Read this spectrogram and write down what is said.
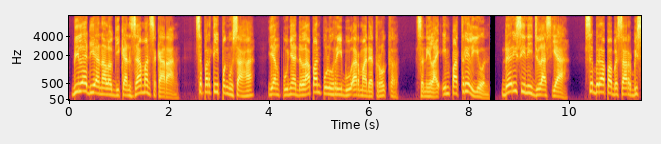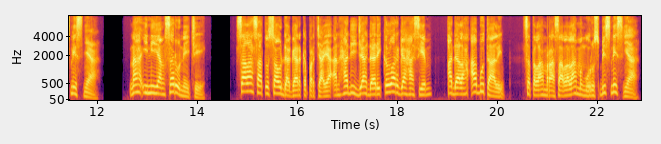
Bila dianalogikan zaman sekarang, seperti pengusaha yang punya 80 ribu armada truk senilai 4 triliun. Dari sini jelas ya, seberapa besar bisnisnya. Nah ini yang seru nih, Salah satu saudagar kepercayaan Hadijah dari keluarga Hasim adalah Abu Talib. Setelah merasa lelah mengurus bisnisnya,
